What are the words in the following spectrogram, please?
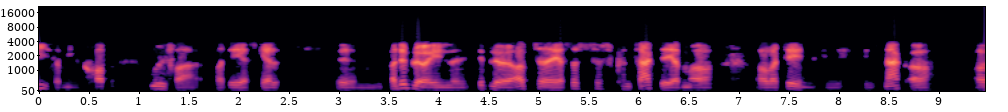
viser min krop ud fra, fra det, jeg skal. Øhm, og det blev, jeg egentlig, det blev jeg optaget af, så, så kontaktede jeg dem og, og var til en, en, en snak, og, og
